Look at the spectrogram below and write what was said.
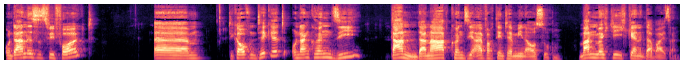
Und dann ist es wie folgt ähm, die kaufen ein Ticket und dann können sie, dann, danach können sie einfach den Termin aussuchen. Wann möchte ich gerne dabei sein?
